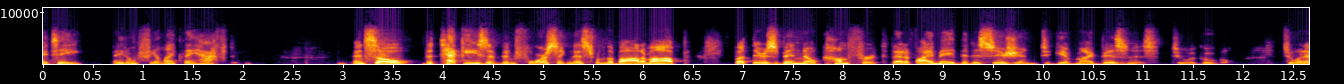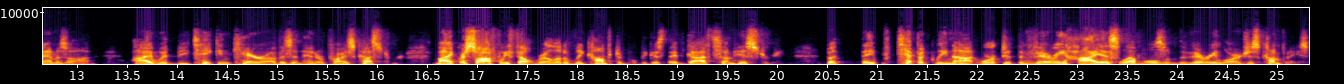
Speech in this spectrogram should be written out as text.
IT, they don't feel like they have to. And so the techies have been forcing this from the bottom up, but there's been no comfort that if I made the decision to give my business to a Google, to an Amazon, I would be taken care of as an enterprise customer. Microsoft, we felt relatively comfortable because they've got some history, but they've typically not worked at the very highest levels of the very largest companies.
